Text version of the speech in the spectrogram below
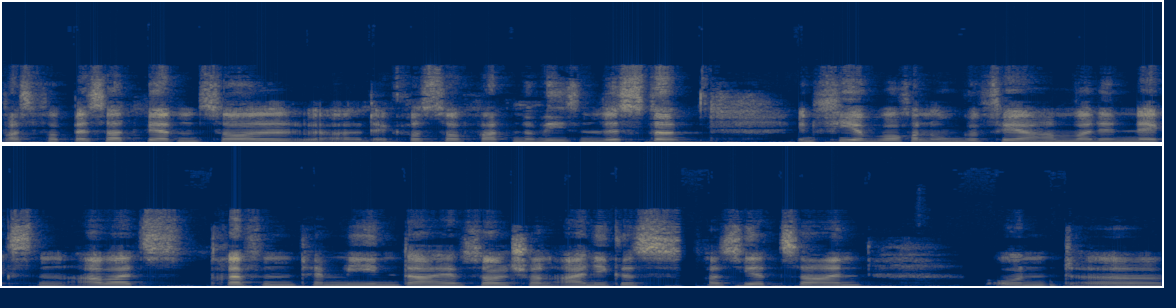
was verbessert werden soll. Äh, der Christoph hat eine Riesenliste. In vier Wochen ungefähr haben wir den nächsten Arbeitstreffen-Termin. Daher soll schon einiges passiert sein. Und äh,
